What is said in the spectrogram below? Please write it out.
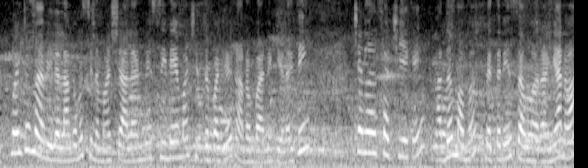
ඉක්මනටම ඇවිල්ලා ළඟම සිනමා ශාලාවේ මේ සිනේමා චිත්‍රපටය නරඹන්න කියලා. ඉතින් channel සචි එකෙන් අද මම මෙතනින් සමවරන් යනවා.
